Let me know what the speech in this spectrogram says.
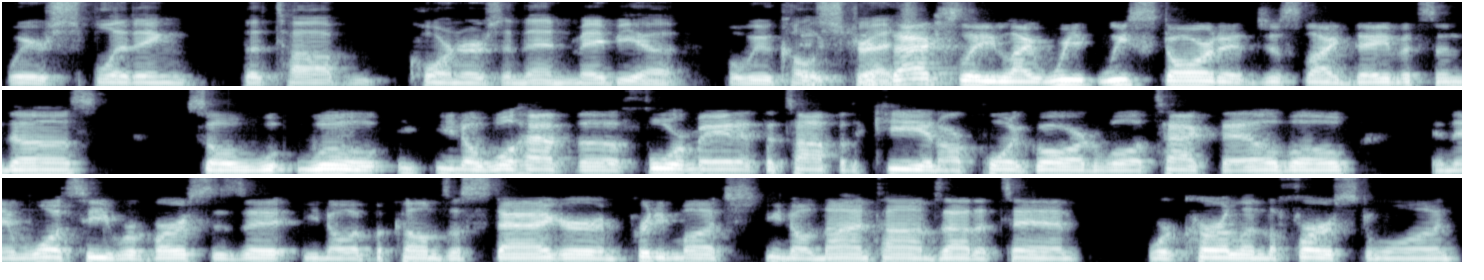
where you're splitting the top corners and then maybe a what we would call a stretch. It's actually like we we started just like Davidson does. So we'll you know we'll have the four man at the top of the key, and our point guard will attack the elbow, and then once he reverses it, you know it becomes a stagger, and pretty much you know nine times out of ten we're curling the first one,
